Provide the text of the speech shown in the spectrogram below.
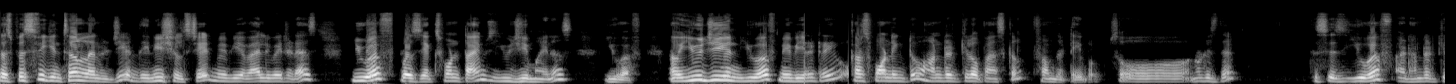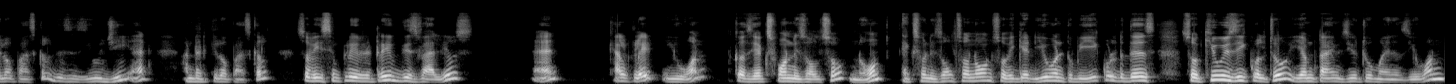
the specific internal energy at the initial state may be evaluated as UF plus x1 times UG minus UF. Now, UG and UF may be retrieved corresponding to 100 kilopascal from the table. So, notice that this is UF at 100 kilopascal, this is UG at 100 kilopascal. So, we simply retrieve these values and calculate U1 because x1 is also known, x1 is also known. So, we get u1 to be equal to this. So, q is equal to m times u2 minus u1.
